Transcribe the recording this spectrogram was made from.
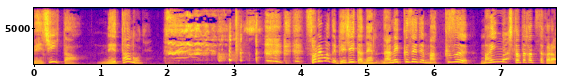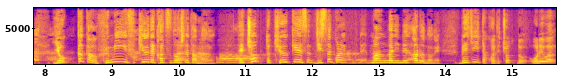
ベジータ、寝たのね。それまでベジータね、ナメック星でマックス、毎日戦ってたから、4日間不眠不休で活動してたんだよ。で、ちょっと休憩する、実際これ、ね漫画にね、あるのね。ベジータこうやってちょっと、俺は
